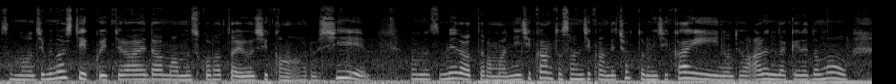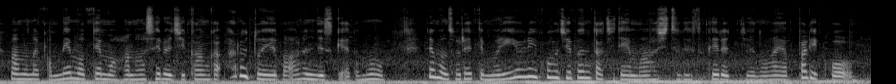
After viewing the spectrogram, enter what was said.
そのジムナスティック行ってる間、まあ、息子だったら4時間あるし、まあ、娘だったらまあ2時間と3時間でちょっと短いのではあるんだけれども、まあ、なんか目も手も離せる時間があるといえばあるんですけれどもでもそれって無理やりこう自分たちで回し続けるっていうのはやっぱりこう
